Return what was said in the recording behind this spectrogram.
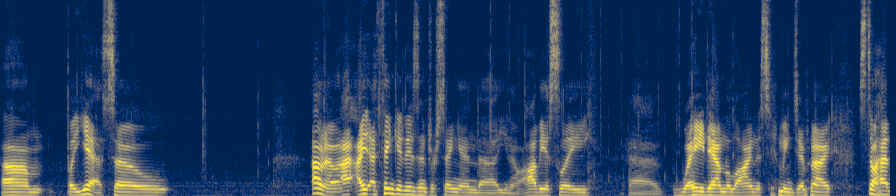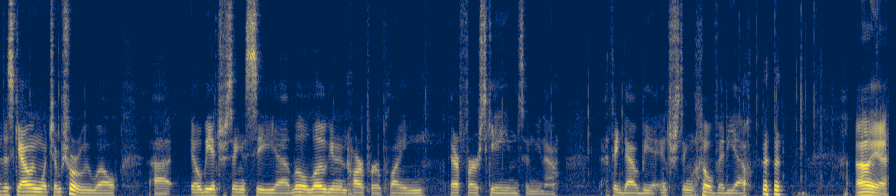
but yeah, so I don't know. I, I- think it is interesting, and uh, you know, obviously, uh, way down the line, assuming Jim and I still have this going, which I'm sure we will. Uh, it'll be interesting to see uh, little Logan and Harper playing their first games, and you know, I think that would be an interesting little video. Oh, yeah.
